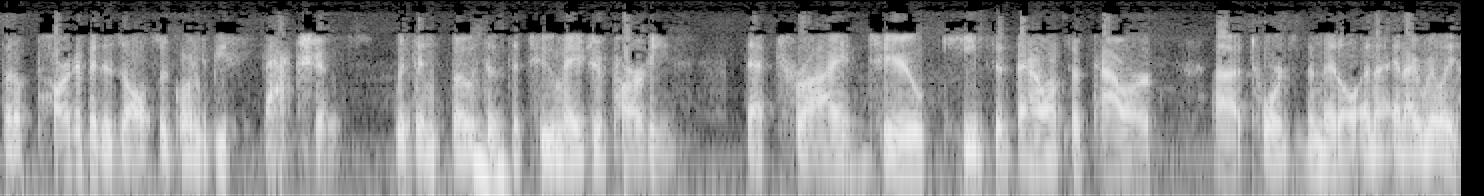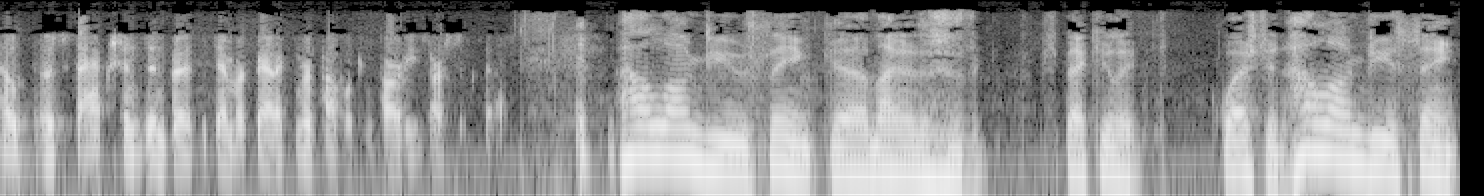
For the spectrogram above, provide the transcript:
but a part of it is also going to be factions within both of the two major parties that try to keep the balance of power uh, towards the middle. And, and I really hope those factions in both the Democratic and Republican parties are successful. How long do you think, um, I know this is a speculate question. How long do you think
